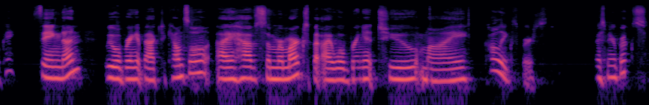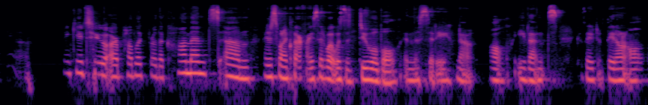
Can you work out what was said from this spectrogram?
Okay, seeing none, we will bring it back to council. I have some remarks, but I will bring it to my colleagues first. Vice Mayor Brooks? Thank you to our public for the comments. Um, I just want to clarify, I said what was doable in the city, not all events, because they, they don't all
